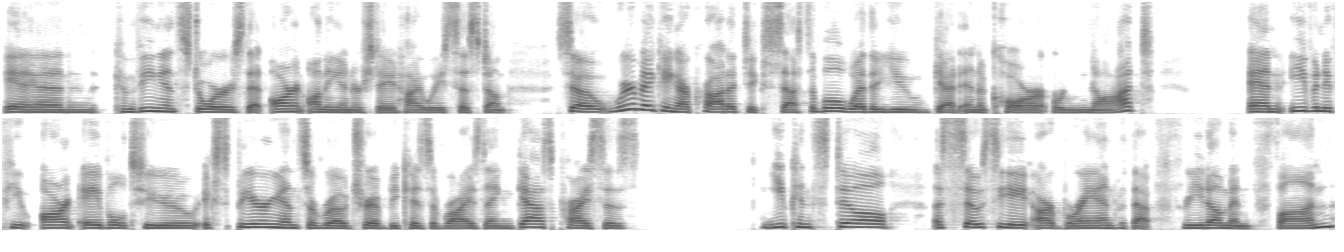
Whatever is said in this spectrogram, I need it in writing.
and convenience stores that aren't on the interstate highway system. So we're making our product accessible whether you get in a car or not. And even if you aren't able to experience a road trip because of rising gas prices, you can still associate our brand with that freedom and fun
